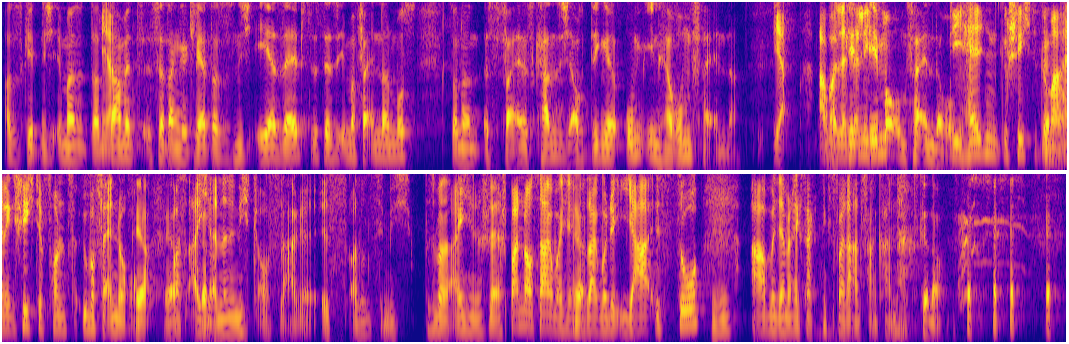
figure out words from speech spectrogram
Also es geht nicht immer, da, Ja. damit ist ja dann geklärt, dass es nicht er selbst ist, der sich immer verändern muss, sondern es, es kann sich auch Dinge um ihn herum verändern. Aber, aber, es geht letztendlich immer die, um Veränderung. die Heldengeschichte ist Genau. immer eine Geschichte von über Veränderung, Ja, ja, was eigentlich genau. eine Nichtsaussage ist. Also ziemlich, das ist eigentlich eine schwer spannende Aussage, weil ich. Mhm. einfach sagen würde, ja, ist so, aber mit der man exakt nichts weiter anfangen kann. Genau.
